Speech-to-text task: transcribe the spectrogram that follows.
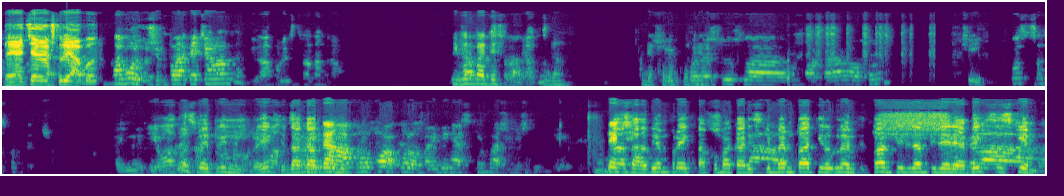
Dar e aceeași treabă. La Bolcu și în partea cealaltă? Acolo e strada Andra. e vorba altă de, stradă. da, de Și acolo până putem. sus la Macarala sau ce Poți să asfaltezi. Poți să mai prindem Nu, nu, proiecte, nu, dacă Da, acolo... apropo, acolo mai bine a schimbat și niște Da, Deci- da, avem proiect acum care Da. schimbăm toate, lămpi, toate lămpile alea vechi să schimbă.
